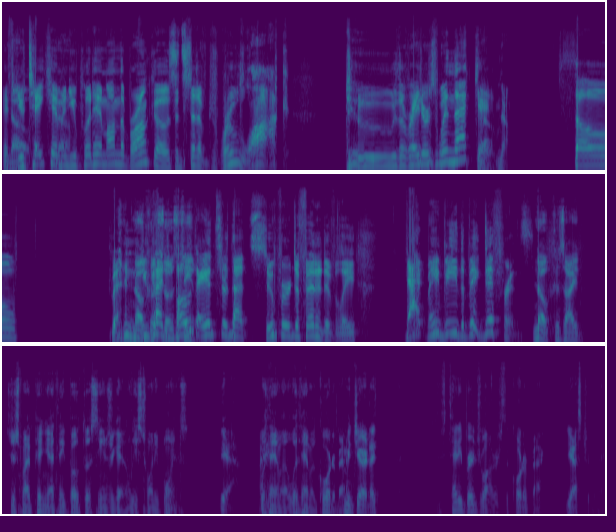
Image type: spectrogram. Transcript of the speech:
If No, you take him and you put him on the Broncos instead of Drew Lock, do the Raiders win that game? No. So and No, you 'cause guys both team- answered that super definitively. That may be the big difference. No, because I just my opinion. I think both those teams are getting at least twenty points Yeah. with him uh, with him at quarterback. I mean, Jared, I, if Teddy Bridgewater's the quarterback yesterday,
